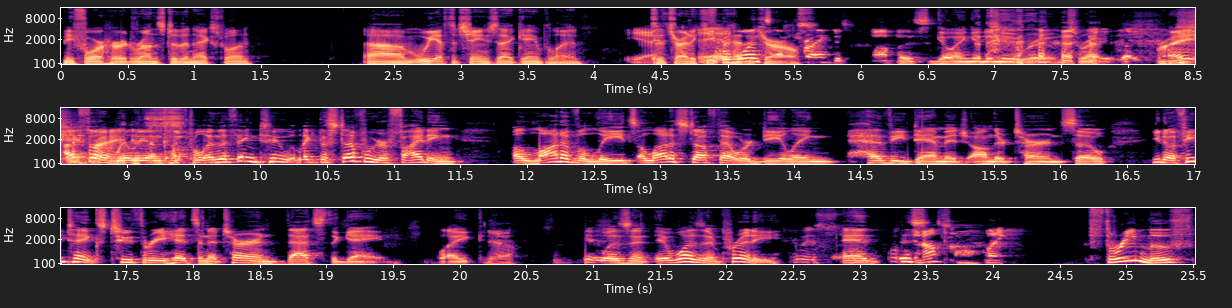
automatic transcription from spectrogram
before Herd runs to the next one. Um, we have to change that game plan Yeah, to try to keep For ahead of once I'm Charles. trying to stop us going into new rooms, right? Like, Right? I felt Right. really It's- uncomfortable. And the thing too, like the stuff we were fighting, a lot of elites, a lot of stuff that were dealing heavy damage on their turn. So, you know, if he takes two, three hits in a turn, that's the game. Like Yeah. it wasn't it wasn't pretty. It was, And this, and also like three move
